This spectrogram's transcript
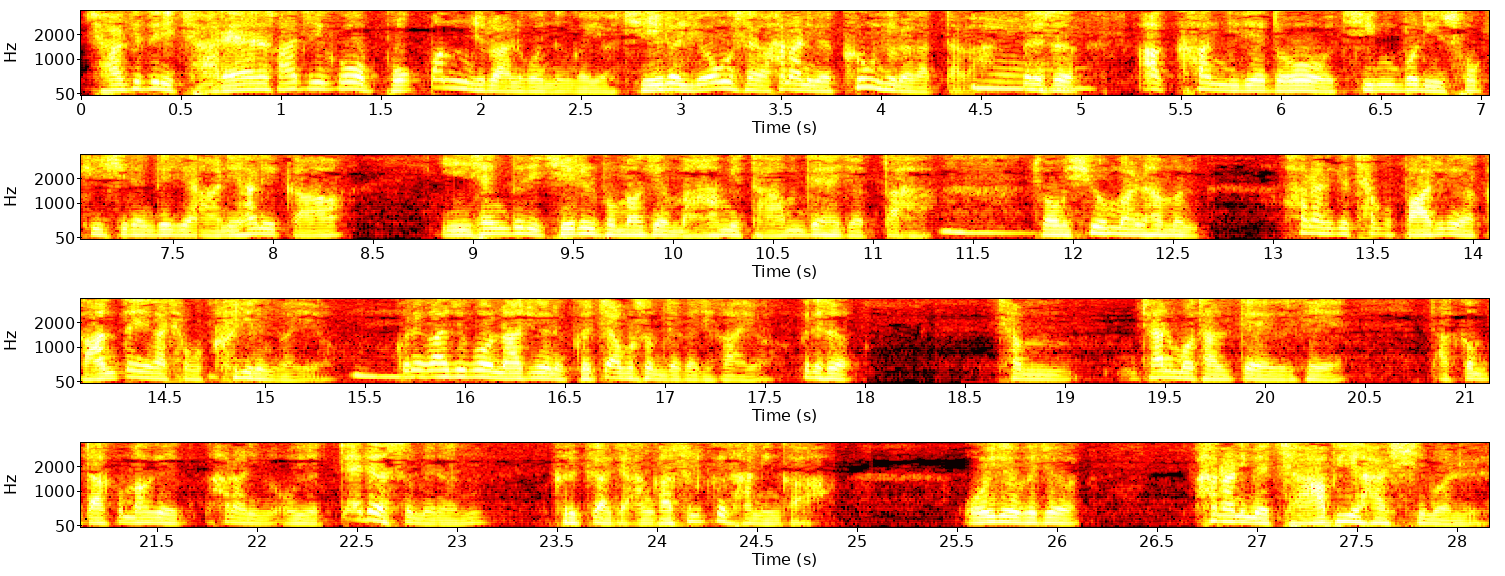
자기들이 잘해가지고 복 받는 줄 알고 있는 거예요. 죄를 용서해 하나님의 긍휼을 갖다가. 예. 그래서 악한 일에도 징벌이 속히 실행되지 아니하니까 인생들이 죄를 범하기에 마음이 담대해졌다. 음. 좀 쉬운 말로 하면 하나님께 자꾸 봐주니까 간덩이가 자꾸 커지는 거예요. 음. 그래가지고 나중에는 걷잡을 수 없는 데까지 가요. 그래서 참 잘못할 때 그렇게 따끔따끔하게 하나님이 오히려 때렸으면은 그렇게까지 안 갔을 것 아닌가. 오히려 그저 하나님의 자비하심을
